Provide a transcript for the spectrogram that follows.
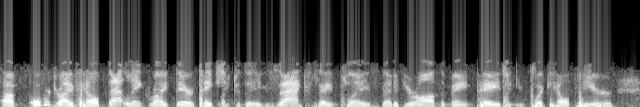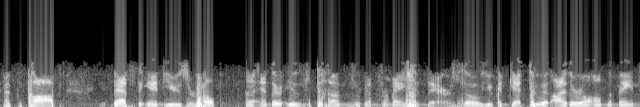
Uh, Overdrive Help, that link right there takes you to the exact same place that if you're on the main page and you click Help here at the top, that's the end user help uh, and there is tons of information there. So you can get to it either on the main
